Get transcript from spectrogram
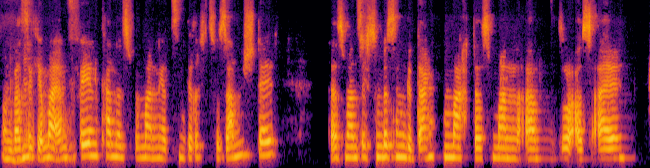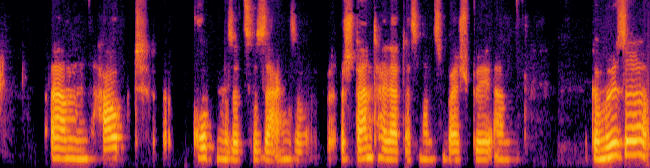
Und mhm. was ich immer empfehlen kann, ist, wenn man jetzt ein Gericht zusammenstellt, dass man sich so ein bisschen Gedanken macht, dass man ähm, so aus allen ähm, Hauptgruppen sozusagen so Bestandteile hat, dass man zum Beispiel ähm, Gemüse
